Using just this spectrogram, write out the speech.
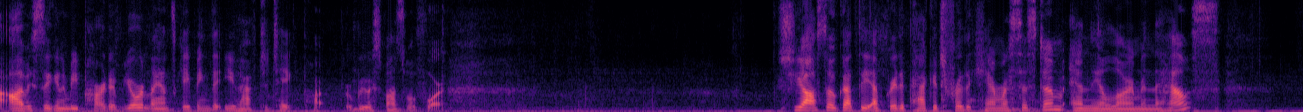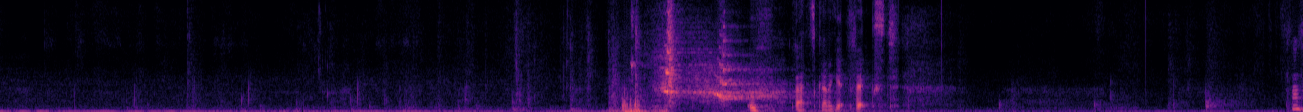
obviously going to be part of your landscaping that you have to take part, be responsible for. She also got the upgraded package for the camera system and the alarm in the house. Oof, that's got to get fixed. Hmm.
